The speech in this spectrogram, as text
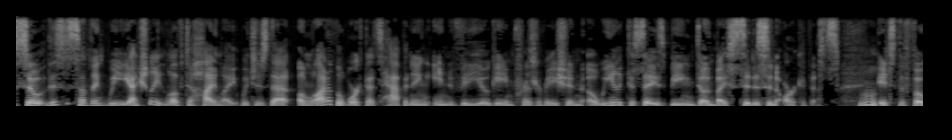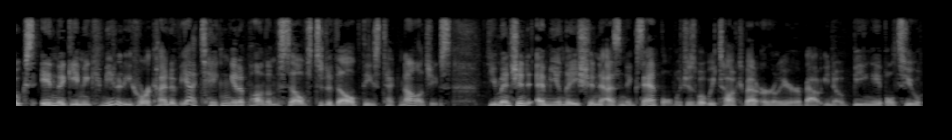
So, this is something we actually love to highlight, which is that a lot of the work that's happening in video game preservation, uh, we like to say is being done by citizen archivists. Mm. It's the folks in the gaming community who are kind of, yeah, taking it upon themselves to develop these technologies. You mentioned emulation as an example, which is what we talked about earlier about, you know, being able to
